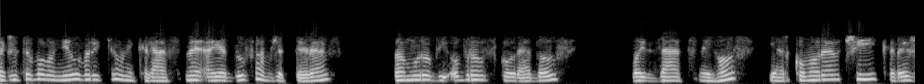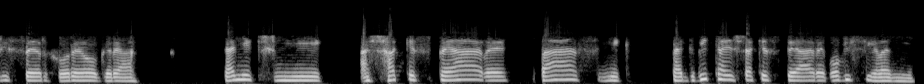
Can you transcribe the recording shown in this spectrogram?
Takže to bolo neuveriteľne krásne a ja dúfam, že teraz vám urobí obrovskú radosť môj vzácný host Jarko Moravčík, režisér, choreograf, tanečník a šake speáre, básnik. Tak vítaj šake speáre vo vysielaní.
